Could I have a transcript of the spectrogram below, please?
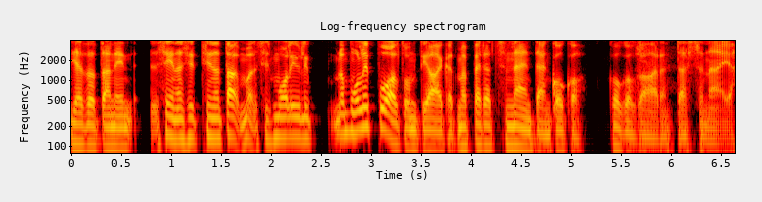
ja tota niin, siinä sitten, siinä, ta- siis mulla oli yli, no mulla oli puoli tuntia aikaa, että mä periaatteessa näin tämän koko, koko kaaren tässä näin. Ja,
